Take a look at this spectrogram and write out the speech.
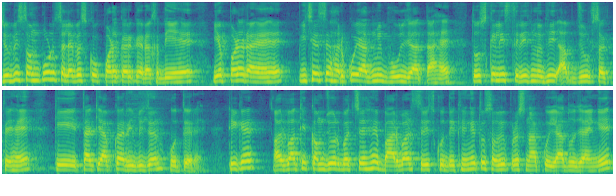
जो भी संपूर्ण सिलेबस को पढ़ करके रख दिए हैं, ये पढ़ रहे हैं, पीछे से हर कोई आदमी भूल जाता है तो उसके लिए सीरीज़ में भी आप जुड़ सकते हैं कि ताकि आपका रिविजन होते रहे। ठीक है? और बाकी कमज़ोर बच्चे हैं बार बार सीरीज़ को देखेंगे तो सभी प्रश्न आपको याद हो जाएँगे,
